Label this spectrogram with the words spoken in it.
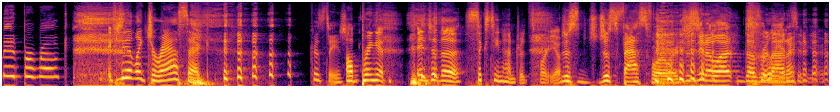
Mid Baroque. if you didn't like Jurassic. I'll bring it into the 1600s for you. just just fast forward. just you know what? Doesn't Trillions matter.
